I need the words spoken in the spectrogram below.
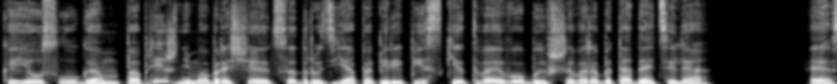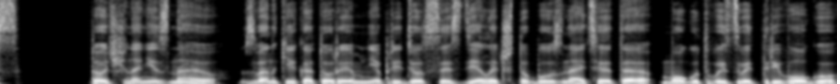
К ее услугам по-прежнему обращаются друзья по переписке твоего бывшего работодателя? С. Точно не знаю. Звонки, которые мне придется сделать, чтобы узнать это, могут вызвать тревогу.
